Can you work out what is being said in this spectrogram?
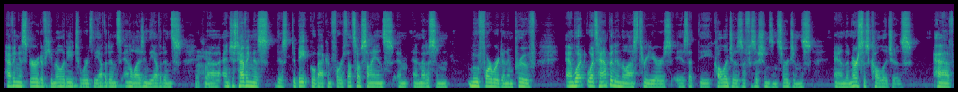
having a spirit of humility towards the evidence analyzing the evidence mm-hmm. uh, and just having this this debate go back and forth that's how science and, and medicine move forward and improve and what what's happened in the last three years is that the colleges of physicians and surgeons and the nurses colleges have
